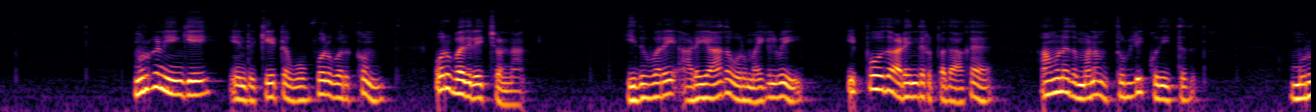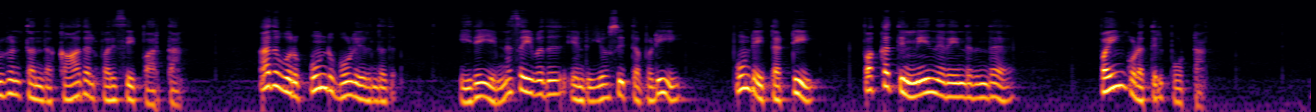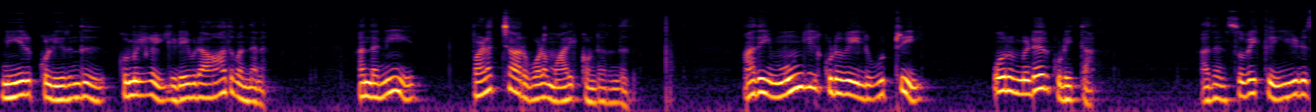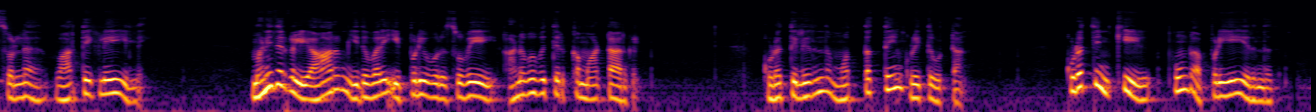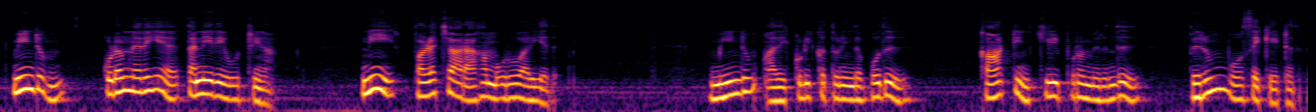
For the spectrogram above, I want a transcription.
முருகன் எங்கே? என்று கேட்ட ஒவ்வொருவருக்கும் ஒரு பதிலைச் சொன்னான். இதுவரை அடையாத ஒரு மகிழ்வை இப்போது அடைந்திருப்பதாக அவனது மனம் துள்ளி குதித்தது. முருகன் தந்த காதல் பரிசை பார்த்தான். அது ஒரு பூண்டு போல் இருந்தது. இதை என்ன செய்வது என்று யோசித்தபடி பூண்டை தட்டி பக்கத்தில் நீர் நிறைந்திருந்த பைங்குடத்தில் போட்டான். நீருக்குள் இருந்து குமிழ்கள் இடைவிடாது வந்தன. அந்த நீர் பழச்சாறு போல மாறிக்கொண்டிருந்தது. அதை மூங்கில் குடுவையில் ஊற்றி ஒரு மிடர் குடித்தான். அதன் சுவைக்கு ஈடு சொல்ல வார்த்தைகளே இல்லை. மனிதர்கள் யாரும் இதுவரை இப்படி ஒரு சுவையை அனுபவித்திருக்க மாட்டார்கள். குடத்திலிருந்த மொத்தத்தையும் குடித்து விட்டான். குடத்தின் கீழ் பூண்டு அப்படியே இருந்தது. மீண்டும் குடம் நிறைய தண்ணீரை ஊற்றினான். நீர் பழச்சாறாக உருவாறியது. மீண்டும் அதை குடிக்க துணிந்தபோது காட்டின் கீழ்ப்புறம் இருந்து பெரும் ஓசை கேட்டது.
